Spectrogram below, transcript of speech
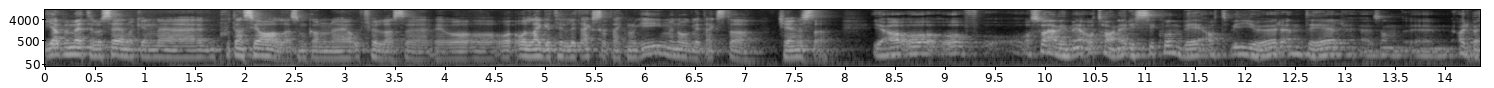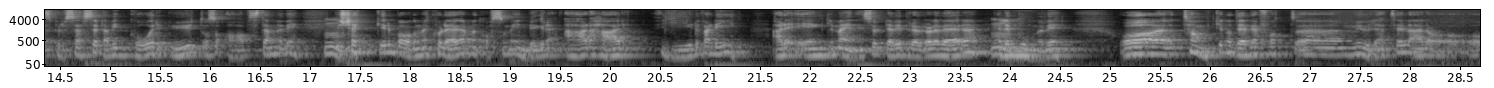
hjelper meg til å se noen eh, potensialer som kan eh, oppfylles eh, ved å, å, å, legge til litt ekstra teknologi, men òg litt ekstra tjenester. Ja, og, og, og, så er vi med og tar ned risikoen ved at vi gjør en del sånn, arbeidsprosesser der vi går ut og så avstemmer vi. Mm. Vi sjekker både med kollegaer, men også med innbyggere. Er det her, Gir det verdi? Er det egentlig meningsfullt det vi prøver å levere, mm. eller bommer vi? Og tanken og det vi har fått uh, mulighet til, er å, å,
